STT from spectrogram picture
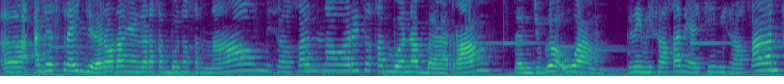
eh, Ada stranger orang yang gak rekan Buana kenal Misalkan nawarin rekan Buana barang dan juga uang Ini misalkan ya Ci Misalkan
